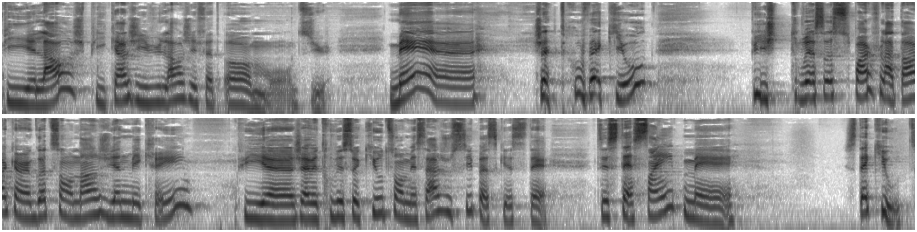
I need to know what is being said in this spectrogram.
puis l'âge, puis quand j'ai vu l'âge, j'ai fait oh mon dieu. Mais euh, je le trouvais cute. Puis je trouvais ça super flatteur qu'un gars de son âge vienne m'écrire. Puis euh, j'avais trouvé ça cute son message aussi parce que c'était c'était simple mais c'était cute.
